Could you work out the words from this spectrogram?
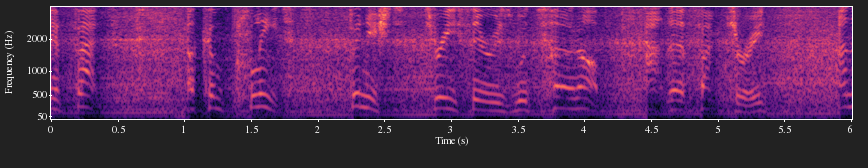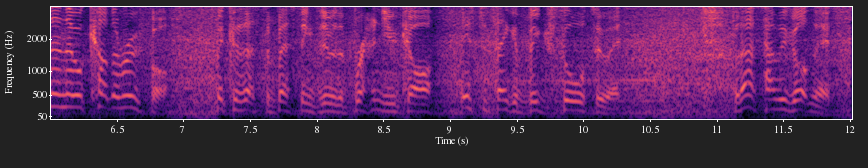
In fact, a complete finished 3 Series would turn up at their factory and then they would cut the roof off because that's the best thing to do with a brand new car is to take a big saw to it. But that's how we got this.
